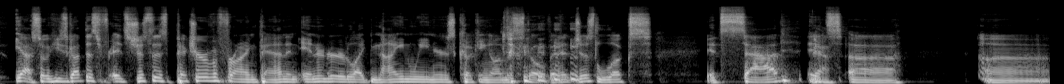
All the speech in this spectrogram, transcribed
yeah, so he's got this. It's just this picture of a frying pan, and in it are like nine wieners cooking on the stove, and it just looks. It's sad. Yeah. It's uh, uh,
